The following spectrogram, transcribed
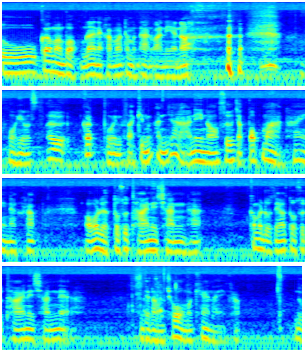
รู้ก็มาบอกผมได้นะครับ ว่าทำไมอ่านวาเนียเนาะผมเห็นเออ ก็ผมเห็นภาษาอังกฤษมันอันย่านี่น้องซื้อจากป๊อปมาร์ทให้นะครับ บอกว่าเหลือตัวสุดท้ายในชั้นฮะก็มาดูสิว่าตัวสุดท้ายในชั้นเนี่ยมันจะนำโชคมาแค่ไหนครับ ดู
